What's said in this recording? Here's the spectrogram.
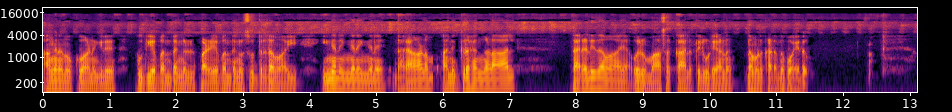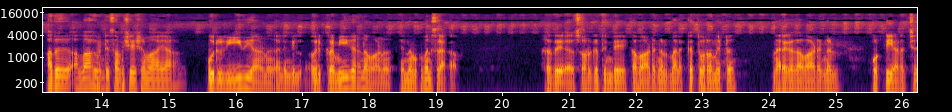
അങ്ങനെ നോക്കുവാണെങ്കിൽ പുതിയ ബന്ധങ്ങൾ പഴയ ബന്ധങ്ങൾ സുദൃഢമായി ഇങ്ങനെ ഇങ്ങനെ ഇങ്ങനെ ധാരാളം അനുഗ്രഹങ്ങളാൽ തരളിതമായ ഒരു മാസക്കാലത്തിലൂടെയാണ് നമ്മൾ കടന്നുപോയത്. അത് അള്ളാഹുവിന്റെ സവിശേഷമായ ഒരു രീതിയാണ് അല്ലെങ്കിൽ ഒരു ക്രമീകരണമാണ് എന്ന് നമുക്ക് മനസ്സിലാക്കാം. ഹൃദയ സ്വർഗത്തിന്റെ കവാടങ്ങൾ മലക്കെ തുറന്നിട്ട് നരക കവാടങ്ങൾ കൊട്ടിയടച്ച്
